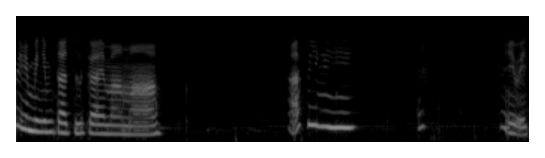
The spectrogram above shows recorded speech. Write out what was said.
Aferin benim tatlı kaymağıma. Aferin. Evet.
